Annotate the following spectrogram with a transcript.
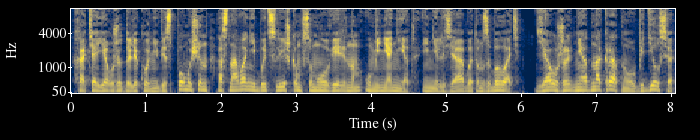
хотя я уже далеко не беспомощен, оснований быть слишком самоуверенным у меня нет, и нельзя об этом забывать. Я уже неоднократно убедился,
